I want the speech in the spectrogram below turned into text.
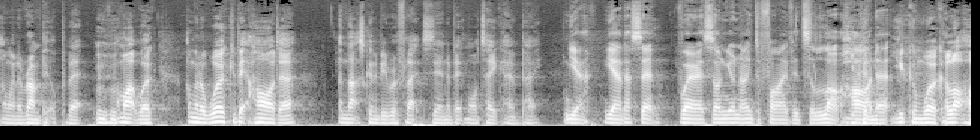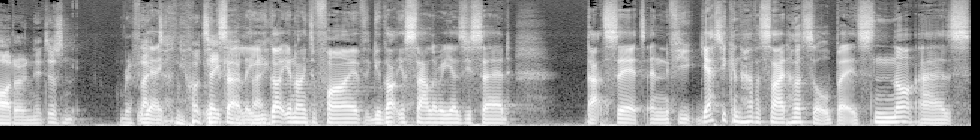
I'm gonna ramp it up a bit. Mm-hmm. I might work. I'm gonna work a bit harder, and that's going to be reflected in a bit more take home pay. Yeah. Yeah. That's it. Whereas on your nine to five, it's a lot You harder. Can, you can work a lot harder, and it doesn't reflect on your take exactly. You got your nine to five. You got your salary, as you said. That's it. And if you, yes, you can have a side hustle, but it's not as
